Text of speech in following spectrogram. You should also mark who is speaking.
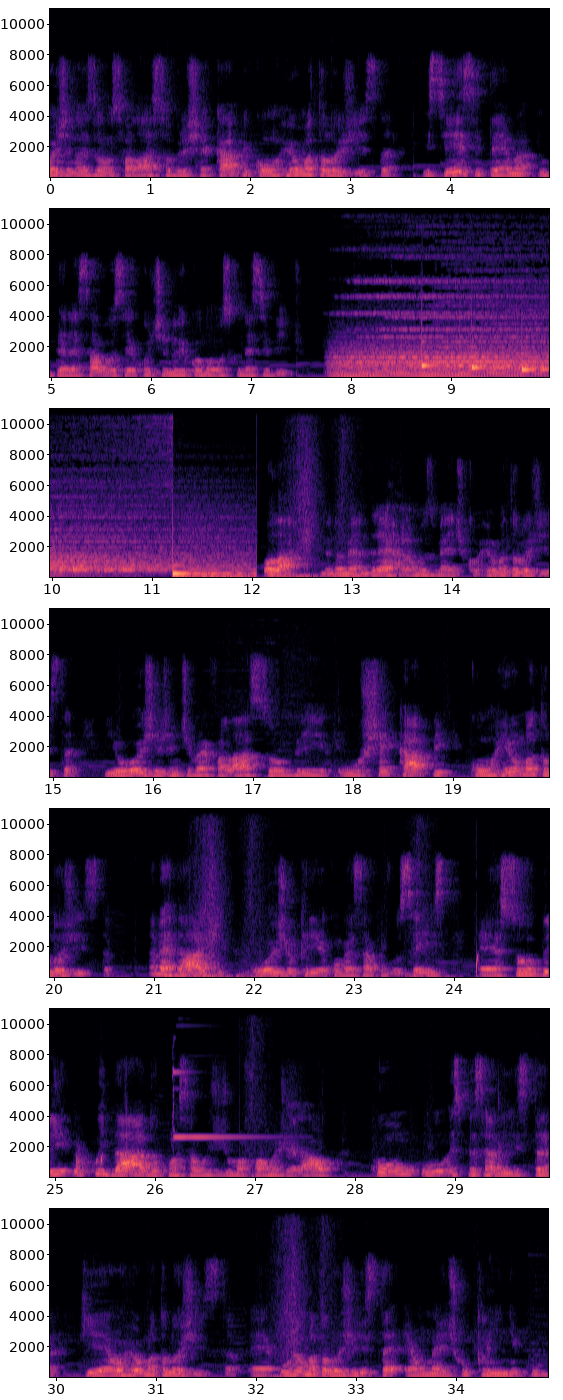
Speaker 1: Hoje nós vamos falar sobre check-up com o reumatologista e se esse tema interessar você, continue conosco nesse vídeo. Olá, meu nome é André Ramos, médico reumatologista, e hoje a gente vai falar sobre o check-up com o reumatologista. Na verdade, hoje eu queria conversar com vocês é, sobre o cuidado com a saúde de uma forma geral com o especialista que é o reumatologista. É, o reumatologista é um médico clínico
